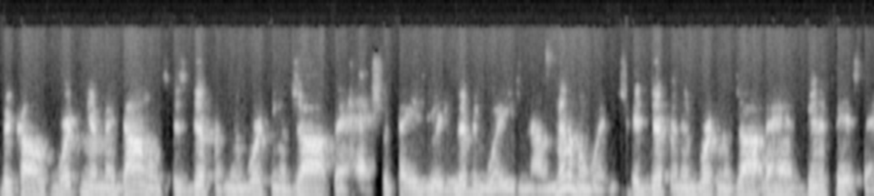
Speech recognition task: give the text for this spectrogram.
because working at McDonald's is different than working a job that actually pays you a living wage and not a minimum wage. It's different than working a job that has benefits, that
